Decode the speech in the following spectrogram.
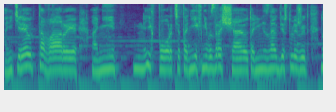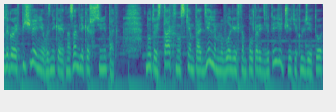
Они теряют товары, они их портят, они их не возвращают, они не знают, где что лежит. Ну, такое впечатление возникает. На самом деле, конечно, все не так. Ну, то есть так, но с кем-то отдельным, но благо их там полторы-две тысячи этих людей, то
